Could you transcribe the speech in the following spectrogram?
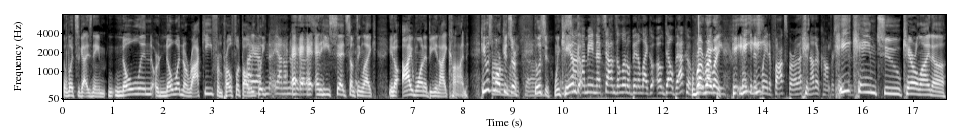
what's the guy's name Nolan or Noah Nawrocki from Pro Football I Weekly. no- yeah, I don't know A- who that a- is. And he said something like, you know, I want to be an icon. He was more Oh, concerned. Listen, when Cam got, I mean, that sounds a little bit like Odell Beckham. Right, right, right. He- he- making his he- way to Foxborough. That's he- another conversation. He came to Carolina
